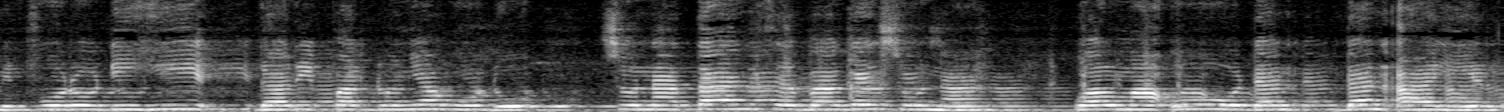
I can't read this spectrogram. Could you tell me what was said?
min furudihi dari pardunya wudhu sunatan sebagai sunnah wal ma'u dan dan air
